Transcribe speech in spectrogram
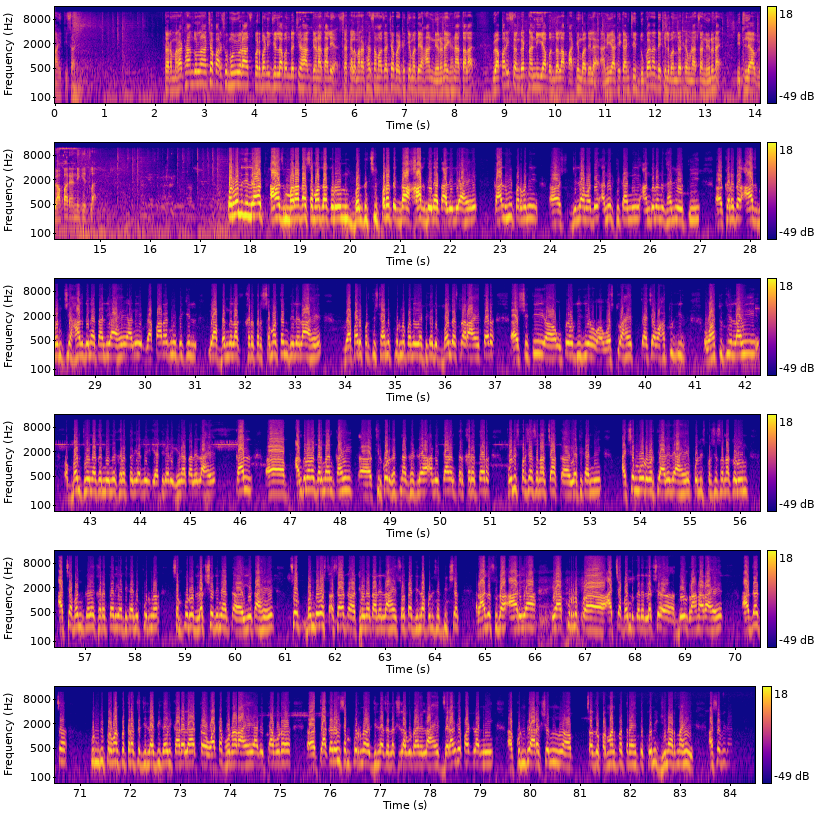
माहितीसाठी. तर मराठा आंदोलनाच्या पार्श्वभूमीवर आज परभणी जिल्हा बंदची हाक देण्यात आली आहे. सकल मराठा समाजाच्या बैठकीमध्ये हा निर्णय घेण्यात आला व्यापारी संघटनांनी या बंदला पाठिंबा दिलाय आणि या ठिकाणची दुकानं देखील बंद ठेवण्याचा निर्णय इथल्या व्यापाऱ्यांनी घेतलाय. परभणी जिल्ह्यात आज मराठा समाजाकडून बंदची परत एकदा हाक देण्यात आलेली आहे. कालही परभणी जिल्ह्यामध्ये अनेक ठिकाणी आंदोलनं झाली होती. खरं तर आज बंदची हाक देण्यात आली आहे आणि व्यापाऱ्यांनी देखील या बंदला खरं तर समर्थन दिलेलं आहे. व्यापारी प्रतिष्ठाने पूर्णपणे या ठिकाणी बंद असणार आहे. तर शेती उपयोगी जे वस्तू आहेत त्याच्या वाहतुकी वाहतुकीलाही बंद ठेवण्याचा निर्णय खरं तर यांनी या ठिकाणी घेण्यात आलेला आहे. काल आंदोलनादरम्यान काही किरकोळ घटना घडल्या आणि त्यानंतर खरं तर पोलीस प्रशासनाच्या या ठिकाणी ऍक्शन मोड वरती आलेले आहे. पोलीस प्रशासनाकडून आजच्या बंदकडे खरं तर या ठिकाणी पूर्ण संपूर्ण लक्ष देण्यात येत आहे. चोख बंदोबस्त असा ठेवण्यात आलेला आहे स्वतः जिल्हा पोलीस अधीक्षक राजसुधा आर या या पूर्ण आजच्या बंदकडे लक्ष देऊन राहणार आहे. आजच कुणबी प्रमाणपत्राचं जिल्हाधिकारी कार्यालयात वाटप होणार आहे आणि त्यामुळं त्याकडेही संपूर्ण जिल्ह्याचं लक्ष लागून राहिलेलं आहे. जरांगे पाटलांनी कुणबी आरक्षण चा जो प्रमाणपत्र आहे ते कोणी घेणार नाही असं विधान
